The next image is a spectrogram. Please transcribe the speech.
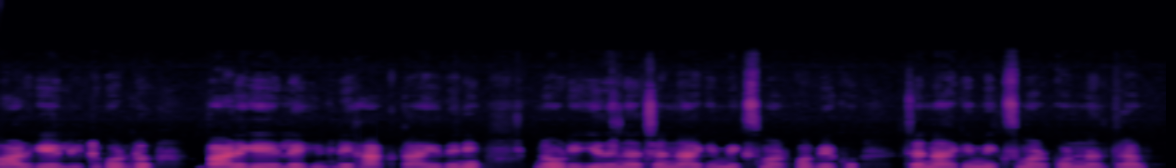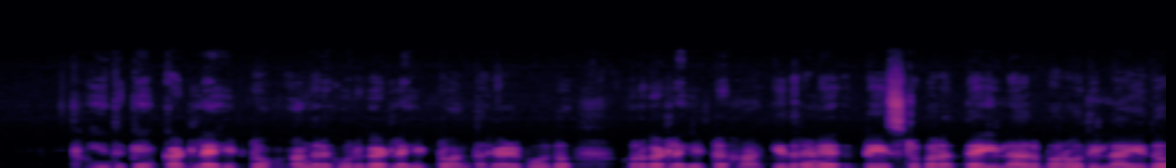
ಬಾಳಿಗೆಯಲ್ಲಿ ಇಟ್ಕೊಂಡು ಬಾಳಿಗೆಯಲ್ಲೇ ಹಿಂಡಿ ಹಾಕ್ತಾ ಇದ್ದೀನಿ. ನೋಡಿ, ಇದನ್ನು ಚೆನ್ನಾಗಿ ಮಿಕ್ಸ್ ಮಾಡ್ಕೋಬೇಕು. ಚೆನ್ನಾಗಿ ಮಿಕ್ಸ್ ಮಾಡ್ಕೊಂಡ ನಂತರ ಇದಕ್ಕೆ ಕಡಲೆ ಹಿಟ್ಟು, ಅಂದರೆ ಹುರಿಗಡಲೆ ಹಿಟ್ಟು ಅಂತ ಹೇಳ್ಬೋದು. ಹುರಿಗಡಲೆ ಹಿಟ್ಟು ಹಾಕಿದ್ರೇ ಟೇಸ್ಟ್ ಬರುತ್ತೆ, ಇಲ್ಲಾದ್ರೆ ಬರೋದಿಲ್ಲ ಇದು.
